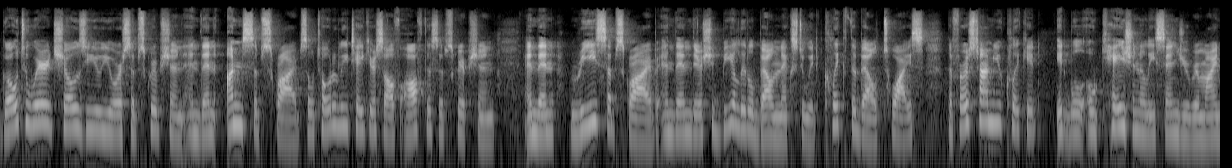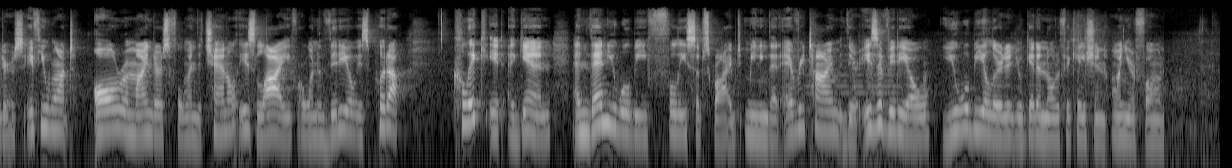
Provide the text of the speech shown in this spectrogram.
go to where it shows you your subscription and then unsubscribe. So totally take yourself off the subscription and then resubscribe and then there should be a little bell next to it. Click the bell twice. The first time you click it, it will occasionally send you reminders. If you want all reminders for when the channel is live or when a video is put up, click it again and then you will be fully subscribed meaning that every time there is a video you will be alerted you'll get a notification on your phone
